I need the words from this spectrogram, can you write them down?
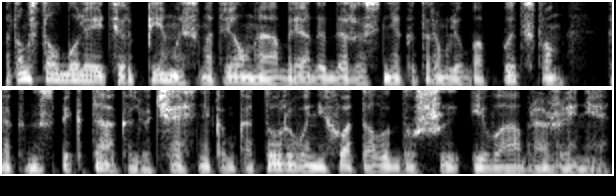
Потом стал более терпим и смотрел на обряды даже с некоторым любопытством, как на спектакль, участникам которого не хватало души и воображения.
